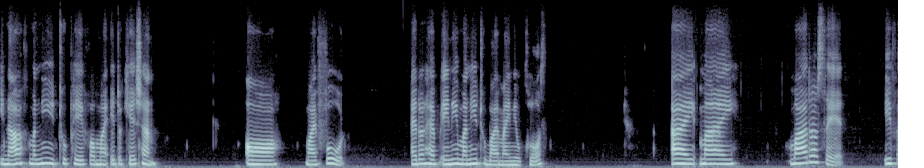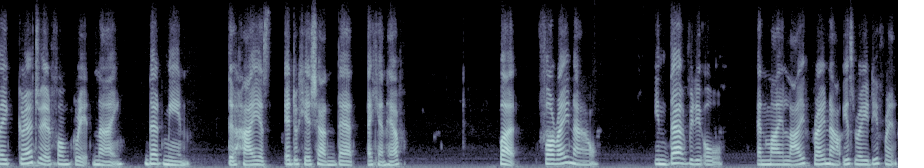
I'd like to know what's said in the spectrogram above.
enough money to pay for my education or my food. I don't have any money to buy my new clothes. I my mother said if I graduate from grade 9, that means the highest education that I can have. But for right now, in that video and my life right now is very different.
